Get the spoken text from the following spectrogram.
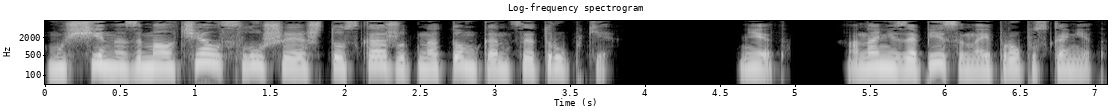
Мужчина замолчал, слушая, что скажут на том конце трубки. Нет, она не записана и пропуска нет.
